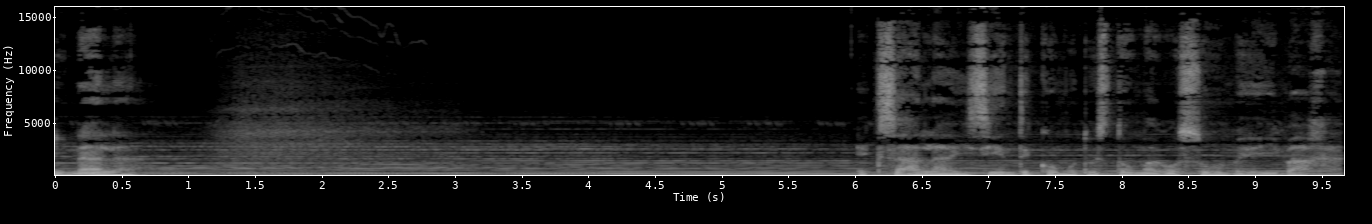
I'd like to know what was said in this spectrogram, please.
Inhala. Exhala y siente cómo tu estómago sube y baja.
